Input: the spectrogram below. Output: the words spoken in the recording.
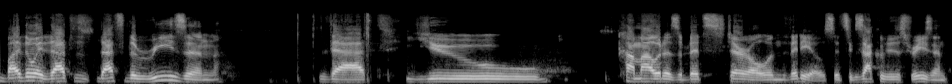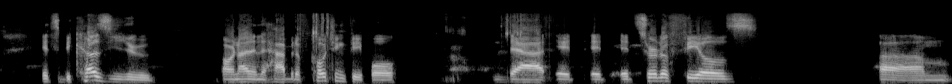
by the way that's that's the reason that you come out as a bit sterile in the videos. It's exactly this reason. It's because you are not in the habit of coaching people that it it, it sort of feels um,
